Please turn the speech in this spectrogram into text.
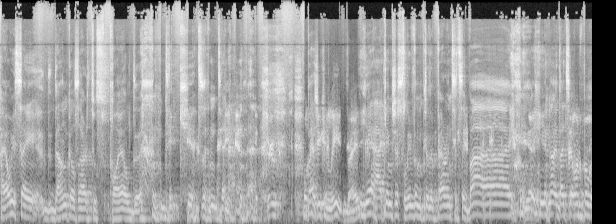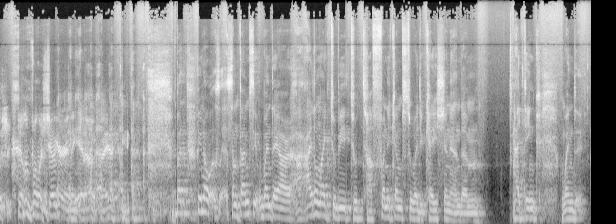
I, I always say the uncles are to spoil the, the kids. And yeah, true. Well, because you can leave, right? Yeah, I can just leave them to the parents and say bye. you know, that's fill them full of fill them full of sugar and then get out, right? but you know, sometimes when they are, I don't like to be too tough when it comes to education and. Um, I think when the,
